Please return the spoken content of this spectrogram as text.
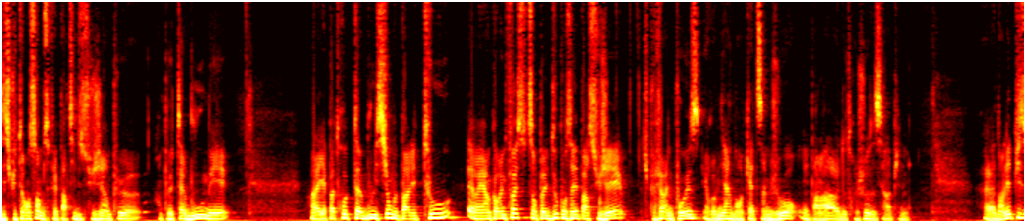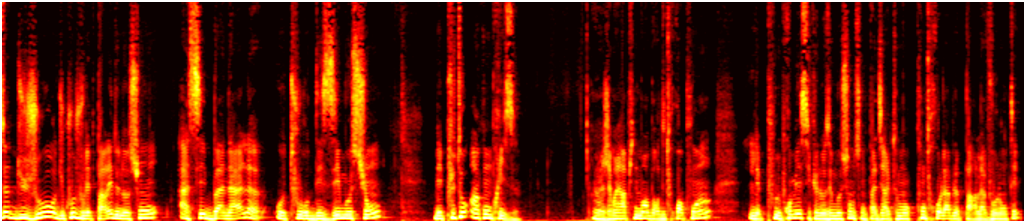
discuter ensemble. Ça fait partie du sujet un peu, euh, un peu tabou, mais voilà, il n'y a pas trop de tabou ici, on peut parler de tout. Et encore une fois, si tu ne te sens pas du tout concerné par le sujet, tu peux faire une pause et revenir dans 4-5 jours. On parlera d'autres choses assez rapidement. Euh, dans l'épisode du jour, du coup, je voulais te parler de notions assez banales autour des émotions, mais plutôt incomprises. Euh, j'aimerais rapidement aborder trois points. Le premier, c'est que nos émotions ne sont pas directement contrôlables par la volonté,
